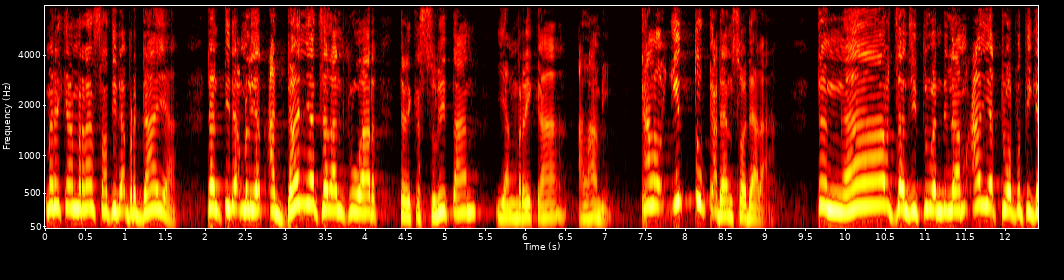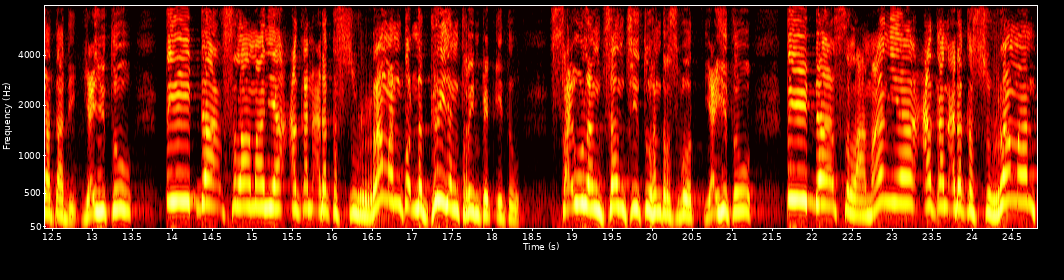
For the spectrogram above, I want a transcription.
mereka merasa tidak berdaya dan tidak melihat adanya jalan keluar dari kesulitan yang mereka alami. Kalau itu keadaan saudara, dengar janji Tuhan di dalam ayat 23 tadi, yaitu tidak selamanya akan ada kesuraman untuk negeri yang terimpit itu. Saya ulang janji Tuhan tersebut, yaitu tidak selamanya akan ada kesuraman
